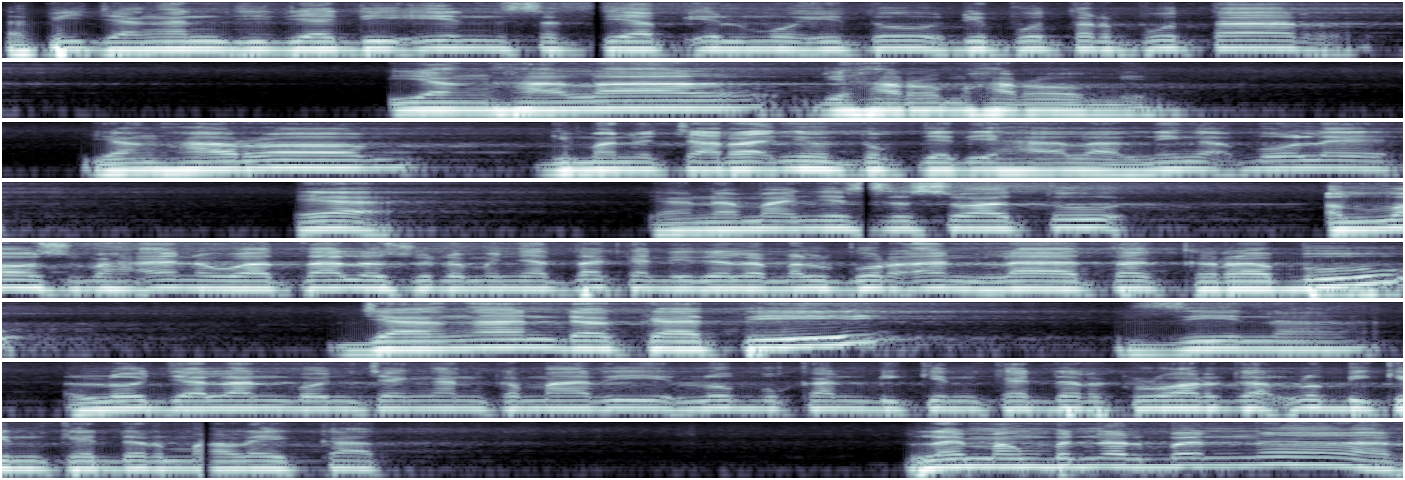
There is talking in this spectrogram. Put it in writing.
Tapi jangan dijadiin setiap ilmu itu diputar-putar. Yang halal diharam-haramin. Yang haram gimana caranya untuk jadi halal. Ini nggak boleh. Ya. Yang namanya sesuatu Allah Subhanahu wa taala sudah menyatakan di dalam Al-Qur'an la takrabu jangan dekati zina. Lo jalan boncengan kemari, lo bukan bikin keder keluarga, lo bikin keder malaikat. Lemang benar-benar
